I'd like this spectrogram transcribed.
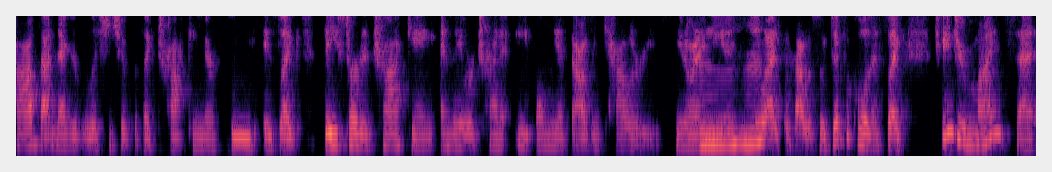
have that negative relationship with like tracking their food is like they started tracking and they were trying to eat only a thousand calories you know what i mean? Mm-hmm. and realized that that was so difficult and it's like change your mindset.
